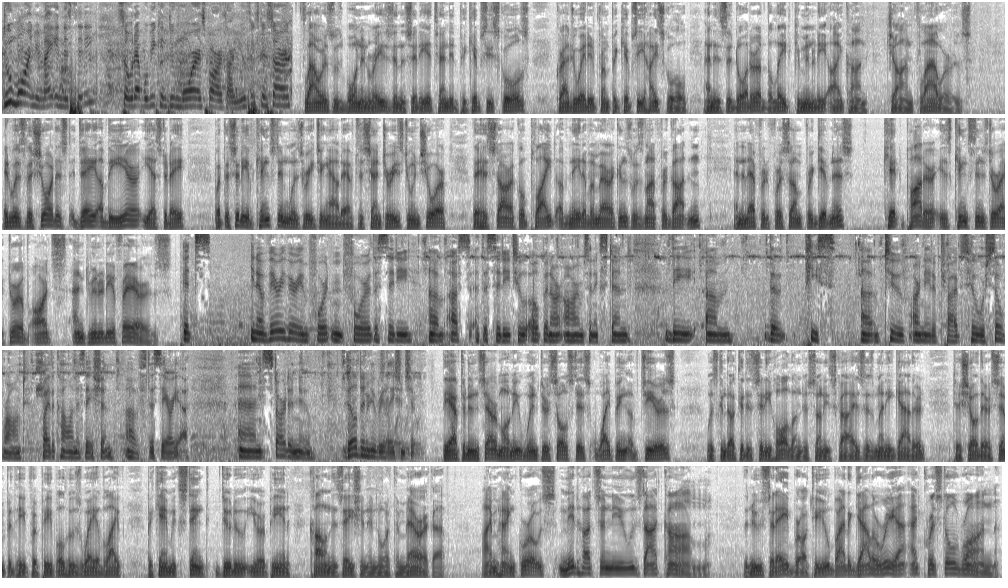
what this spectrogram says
do more and unite in the city so that we can do more as far as our youth is concerned. Flowers was born and raised in the city, attended Poughkeepsie schools, graduated from Poughkeepsie High School, and is the daughter of the late community icon John Flowers. It was the shortest day of the year yesterday, but the city of Kingston was reaching out after centuries to ensure the historical plight of Native Americans was not forgotten. In an effort for some forgiveness, Kit Potter is Kingston's Director of Arts and Community Affairs. It's you know, very, very important for the city, um, us at the city, to open our arms and extend the um, the peace uh, to our native tribes who were so wronged by the colonization of this area, and start anew, build a new relationship. The afternoon ceremony, winter solstice wiping of tears, was conducted at City Hall under sunny skies as many gathered to show their sympathy for people whose way of life became extinct due to European colonization in North America. I'm Hank Gross, MidHudsonNews.com. The news today brought to you by the Galleria at Crystal Run.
